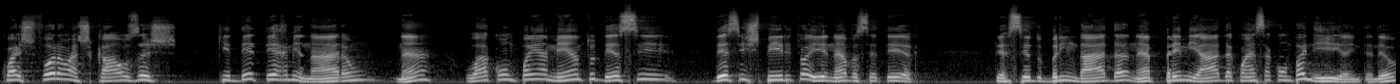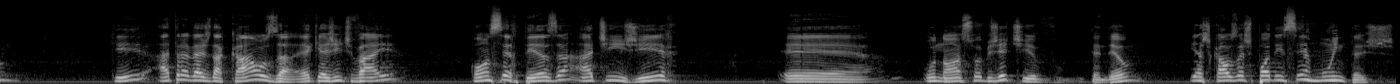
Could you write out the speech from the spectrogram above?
quais foram as causas que determinaram né, o acompanhamento desse, desse espírito aí, né? Você ter ter sido brindada, né, premiada com essa companhia, entendeu? Que através da causa é que a gente vai, com certeza, atingir é, o nosso objetivo, entendeu? E as causas podem ser muitas,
